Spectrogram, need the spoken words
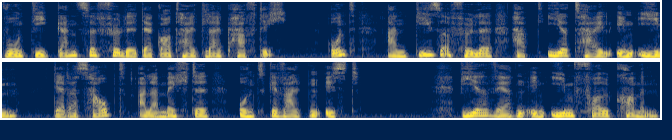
wohnt die ganze Fülle der Gottheit leibhaftig. Und an dieser Fülle habt ihr Teil in ihm, der das Haupt aller Mächte und Gewalten ist. Wir werden in ihm vollkommen,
